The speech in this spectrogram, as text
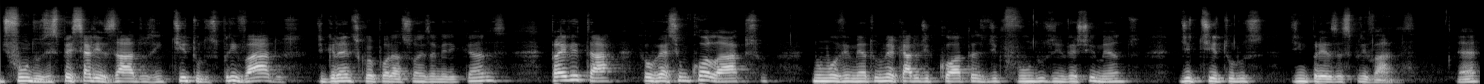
de fundos especializados em títulos privados de grandes corporações americanas para evitar que houvesse um colapso no movimento no mercado de cotas de fundos de investimentos de títulos de empresas privadas. Né?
